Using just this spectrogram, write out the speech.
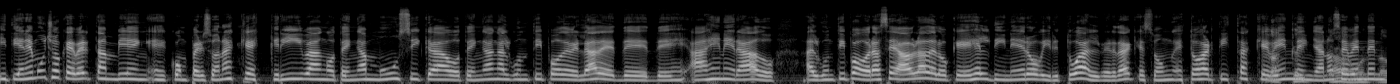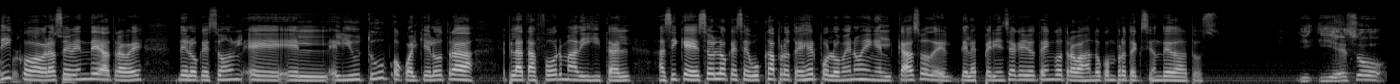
Y tiene mucho que ver también eh, con personas que escriban o tengan música o tengan algún tipo de, ¿verdad? De, de, de, ha generado algún tipo, ahora se habla de lo que es el dinero virtual, ¿verdad? Que son estos artistas que venden, ya no se venden discos, ahora se vende a través de lo que son eh, el, el YouTube o cualquier otra plataforma digital. Así que eso es lo que se busca proteger, por lo menos en el caso de, de la experiencia que yo tengo trabajando con protección de datos. Y, y eso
